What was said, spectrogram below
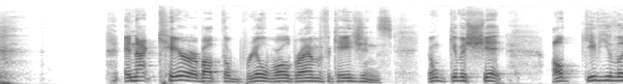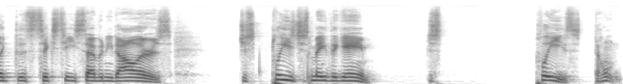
and not care about the real world ramifications. Don't give a shit. I'll give you like the 60 70 dollars. Just please just make the game please don't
